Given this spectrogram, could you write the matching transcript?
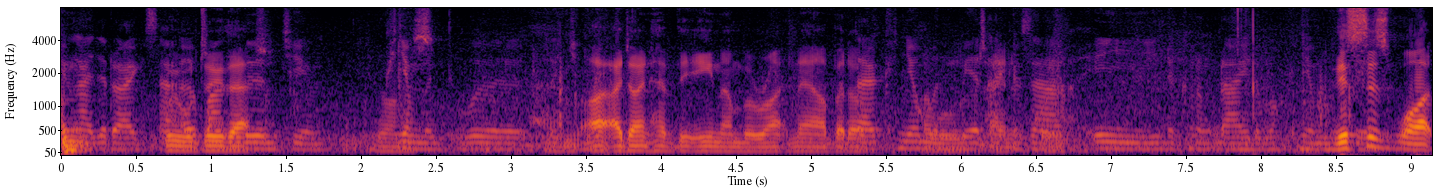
ជាងអាចរកឯកសារអឺបានលឿនជាងខ្ញុំនឹងធ្វើ I don't have the E number right now but I, តែខ្ញុំមិនមានឯកសារ E នៅក្នុងដៃរបស់ខ្ញុំ This is what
